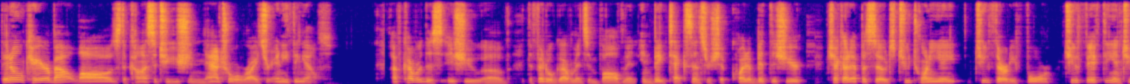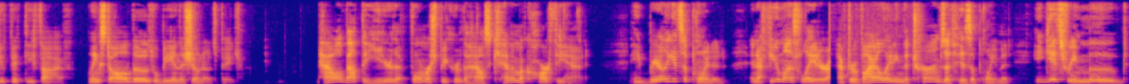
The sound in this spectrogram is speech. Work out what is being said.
They don't care about laws, the Constitution, natural rights, or anything else. I've covered this issue of the federal government's involvement in big tech censorship quite a bit this year, Check out episodes 228, 234, 250, and 255. Links to all of those will be in the show notes page. How about the year that former Speaker of the House Kevin McCarthy had? He barely gets appointed, and a few months later, after violating the terms of his appointment, he gets removed,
